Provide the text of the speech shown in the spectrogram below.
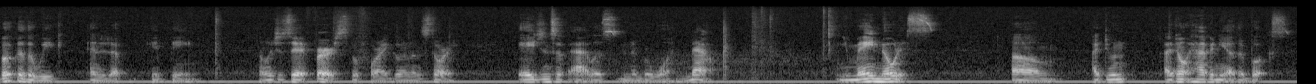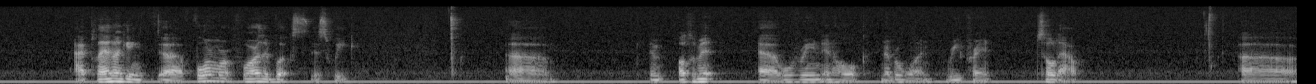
book of the week ended up being. I want you to say it first before I go into the story. Agents of Atlas number one. Now, you may notice um, I don't I don't have any other books. I plan on getting uh, four more four other books this week. Um, Ultimate uh, Wolverine and Hulk number one reprint sold out uh,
